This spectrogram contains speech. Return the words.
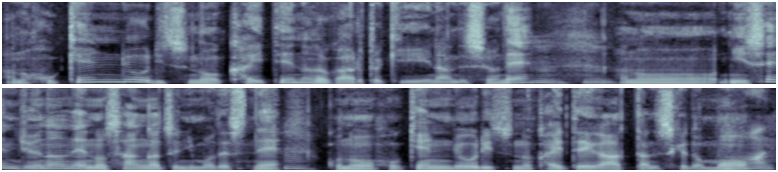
あの、保険料率の改定などがある時なんですよね。あの、2017年の3月にもですね、この保険料率の改定があったんですけども、はい。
